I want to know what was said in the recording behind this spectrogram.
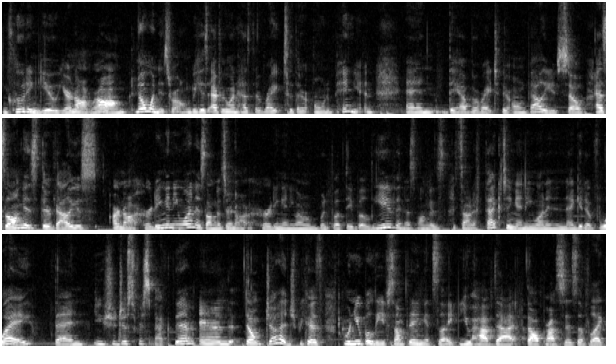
including you. You're not wrong. No one is wrong because everyone has the right to their own opinion and they have a right to their own values. So as long as their values are not hurting anyone, as long as they're not hurting anyone with what they believe, and as long as it's not affecting anyone in a negative way, then you should just respect them and don't judge because when you believe something, it's like you have that thought process of like,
